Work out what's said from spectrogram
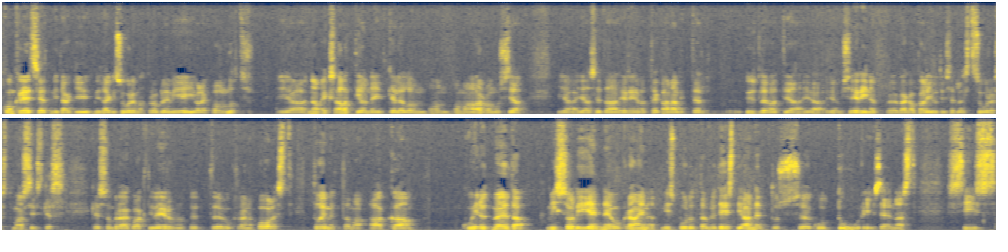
konkreetselt midagi, midagi suuremat probleemi ei ole olnud ja no eks alati on neid, kellel on, on oma arvamus ja, ja, ja seda erinevatel kanalitel ütlevad ja, ja, ja mis erineb väga paljude sellest suurest massist, kes, kes on praegu aktiveerunud nüüd Ukraina poolest toimetama, aga kui nüüd mõelda mis oli enne Ukrainat, mis puudutab nüüd Eesti annetuskultuuri iseennast, siis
